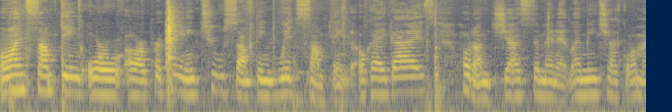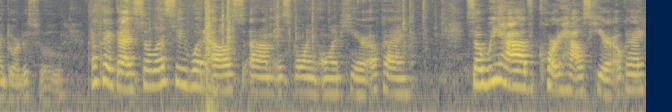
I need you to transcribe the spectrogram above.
on something or, or pertaining to something with something, okay, guys? Hold on just a minute. Let me check on my daughter's food. Okay, guys, so let's see what else um, is going on here. Okay. So we have courthouse here, okay?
